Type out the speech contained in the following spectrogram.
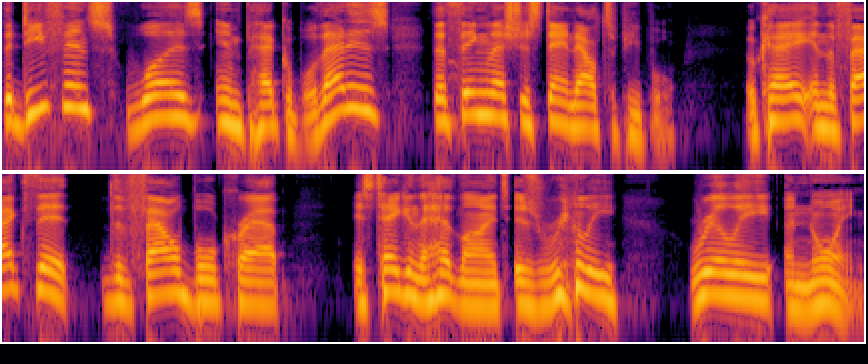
The defense was impeccable. That is the thing that should stand out to people. Okay. And the fact that the foul bull crap is taking the headlines is really, really annoying.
